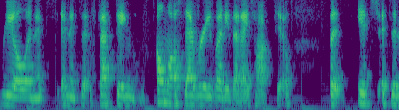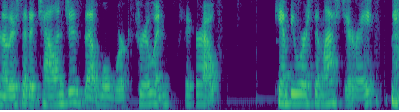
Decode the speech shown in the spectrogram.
real and it's and it's affecting almost everybody that I talk to but it's it's another set of challenges that we'll work through and figure out. Can't be worse than last year, right?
